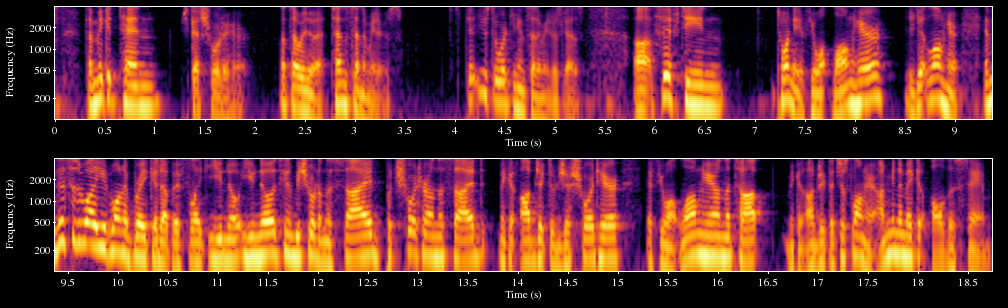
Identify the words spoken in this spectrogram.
If I make it 10, she's got shorter hair. That's how we do it. 10 centimeters. Get used to working in centimeters, guys. Uh, 15, 20. If you want long hair, you get long hair. And this is why you'd want to break it up. If like you know you know it's going to be short on the side, put short hair on the side, make an object of just short hair. If you want long hair on the top, make an object that's just long hair. I'm going to make it all the same.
